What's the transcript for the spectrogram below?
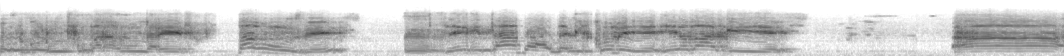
urwo rupfu barahunga rero. Bahunze ni igitangaza gikomeye iyo bagiye ah,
